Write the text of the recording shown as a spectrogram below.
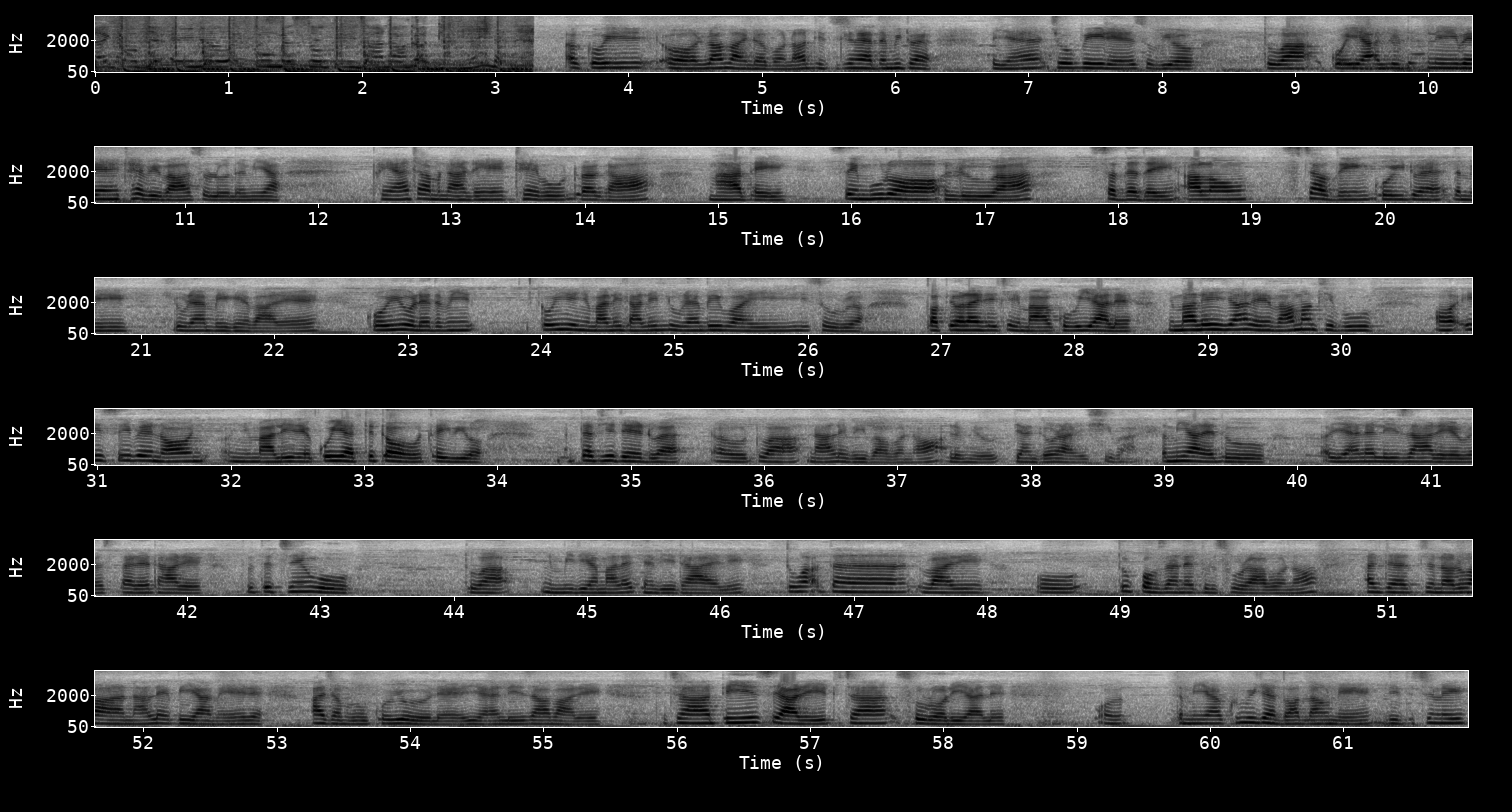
နိုင်ကောင်းပြအိမ်မျိုးလိုက်ကိုမဆိုတေးကြတော့ကပြန်နေတယ်အကိုကြီးဟိုလွမ်းမိုင်းတော့ပေါ့နော်ဒီစင်ကသမီးတွေအရန်အချိုးပေးတယ်ဆိုပြီးတော့သူကကိုကြီးကအလူတန်းလေးပဲထည့်ပေးပါဆိုလို့သမီးကဖျားထမနာတဲ့ထည့်ဖို့အတွက်က9သိန်းစိန်မှုတော့အလူက 17သိန်းအားလုံး16သိန်းကိုကြီးအတွက်သမီးလှူဒန်းပေးခဲ့ပါတယ်ကိုကြီးကိုလည်းသမီးကိုကြီးညီမလေးဒါလေးလှူဒန်းပေးပါရင်ဆိုပြီးတော့တော်ပြောလိုက်တဲ့အချိန်မှာကိုကြီးကလည်းညီမလေးရတယ်ဘာမှဖြစ်ဘူးအော်အေးဆေးပဲနော်ညီမလေးတဲ့ကိုကြီးက TikTok ကိုတိတ်ပြီးတော့တက်ဖြစ်တဲ့အတွက်ဟိုသူကနားလည်ပေးပါဘောနော်အဲ့လိုမျိုးပြန်ပြောတာလေးရှိပါတယ်သမီးကလည်းသူအရန်လဲလေးစားတယ် respect လဲထားတယ်သူတချင်းကိုသူကမီဒီယာမှာလည်းပြန်ပြေးထားတယ်လေ ။ तू ကအတန်ဘာတွေဟိုသူ့ပုံစံနဲ့သူဆိုတာပေါ့နော်။အဲ့ဒါကျွန်တော်တို့ကနားလည်ပေးရမယ်တဲ့။အားကြောင့်မလို့ကိုရိုးရိုးလည်းအရန်လေးစားပါတယ်။တခြားတရေးဆရာတွေတခြားဆိုတော်တွေကလည်းဟိုတမယာခွင့်ပြုချက်သွားတောင်းတယ်။ဒီတချင်းလေး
